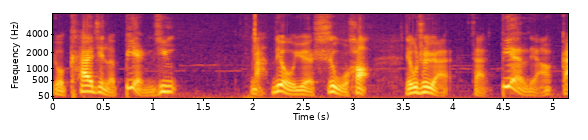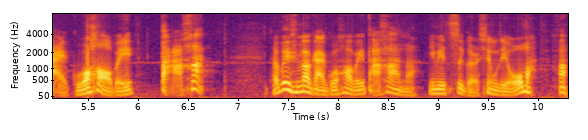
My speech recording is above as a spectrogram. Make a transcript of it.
又开进了汴京。那六月十五号。刘知远在汴梁改国号为大汉，他为什么要改国号为大汉呢？因为自个儿姓刘嘛，哈，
